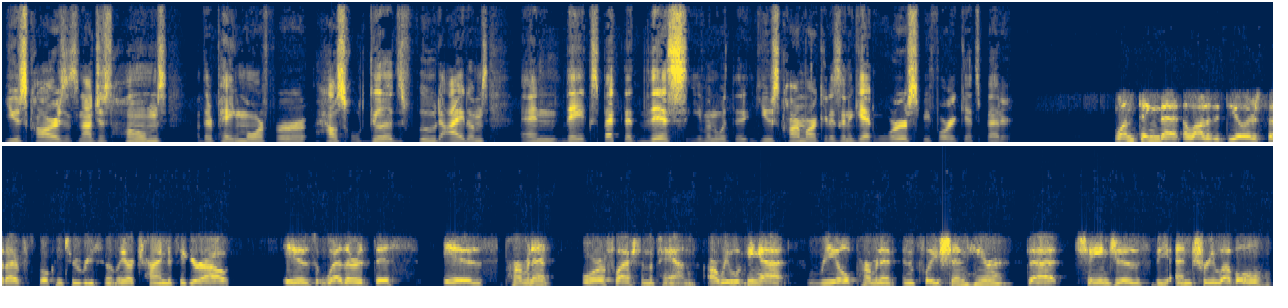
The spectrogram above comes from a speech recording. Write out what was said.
used cars, it's not just homes. They're paying more for household goods, food items, and they expect that this, even with the used car market, is going to get worse before it gets better. One thing that a lot of the dealers that I've spoken to recently are trying to figure out is whether this is permanent or a flash in the pan. Are we looking at real permanent inflation here that changes the entry level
